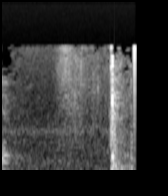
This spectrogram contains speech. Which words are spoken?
Yep.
